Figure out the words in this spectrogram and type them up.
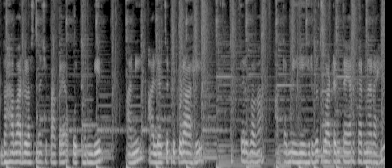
दहा बार लसणाची पाकळ्या कोथिंबीर आणि आल्याचा तुकडा आहे. तर बघा आता मी हे हिरवंच वाटण तयार करणार आहे.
